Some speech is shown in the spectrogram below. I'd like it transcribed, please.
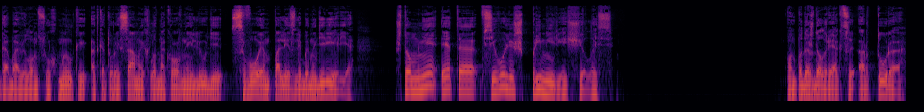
добавил он с ухмылкой, от которой самые хладнокровные люди своем полезли бы на деревья, что мне это всего лишь примерещилось. Он подождал реакции Артура,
